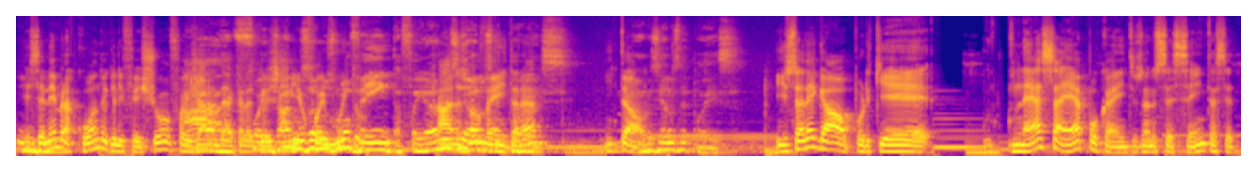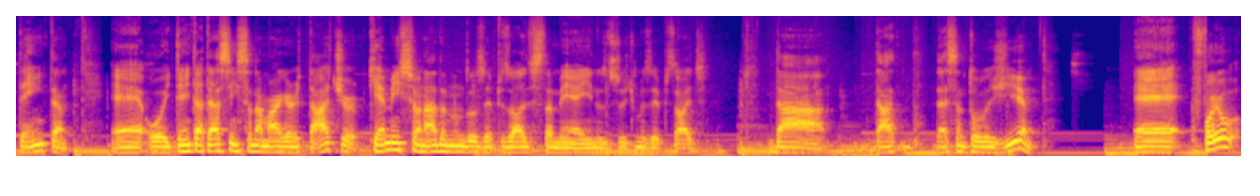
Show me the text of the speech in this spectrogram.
E você lembra quando que ele fechou? Foi já Ah, na década de foi 2000? já nos foi anos muito 90, foi anos Ah, nos e anos 90, né? depois. Então, Anos e anos depois. isso é legal, porque nessa época, entre os anos 60, 70, é, 80, até a ascensão da Margaret Thatcher, que é mencionada num dos episódios também aí, nos últimos episódios da, da dessa antologia, é, foi o,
